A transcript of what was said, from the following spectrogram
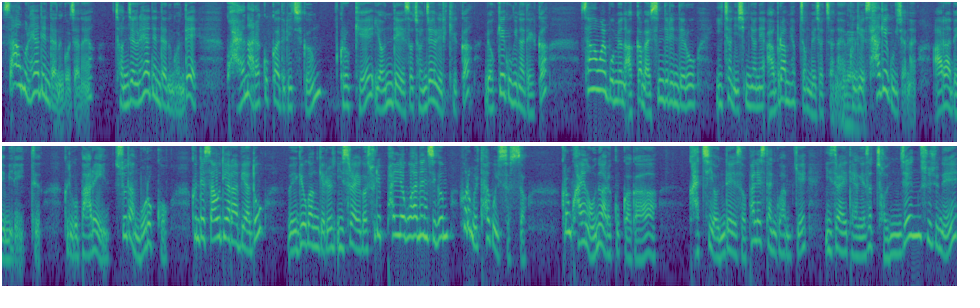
싸움을 해야 된다는 거잖아요. 전쟁을 해야 된다는 건데 과연 아랍 국가들이 지금 그렇게 연대해서 전쟁을 일으킬까? 몇 개국이나 될까? 상황을 보면 아까 말씀드린 대로 2020년에 아브라함 협정 맺었잖아요. 네. 그게 4개국이잖아요. 아랍에미레이트, 그리고 바레인, 수단, 모로코. 근데 사우디아라비아도 외교 관계를 이스라엘과 수립하려고 하는 지금 흐름을 타고 있었어. 그럼 과연 어느 아랍 국가가 같이 연대해서 팔레스타인과 함께 이스라엘 대항해서 전쟁 수준의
